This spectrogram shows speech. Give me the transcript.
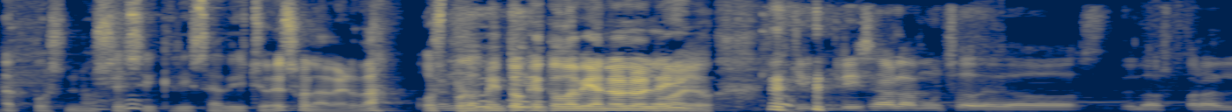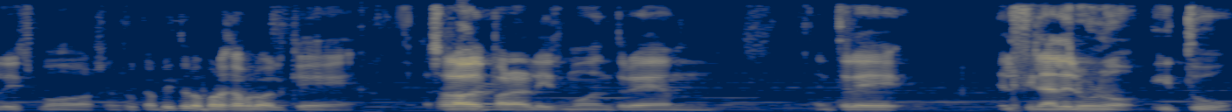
Ah, Pues no sé si Chris ha dicho eso, la verdad. Os prometo que todavía no lo he leído. Chris habla mucho de los, de los paralelismos en su capítulo. Por ejemplo, el que has hablado del Sí. paralelismo entre, mm, entre el final del 1 y tu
